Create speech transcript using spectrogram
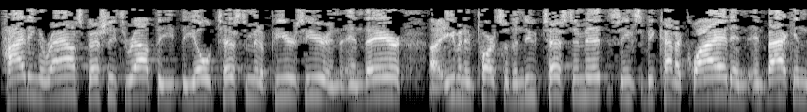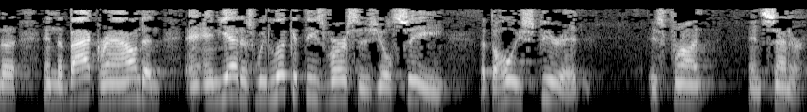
hiding around, especially throughout the, the Old Testament appears here and, and there. Uh, even in parts of the New Testament, seems to be kind of quiet and, and back in the in the background. And, and yet, as we look at these verses, you'll see that the Holy Spirit is front and center.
